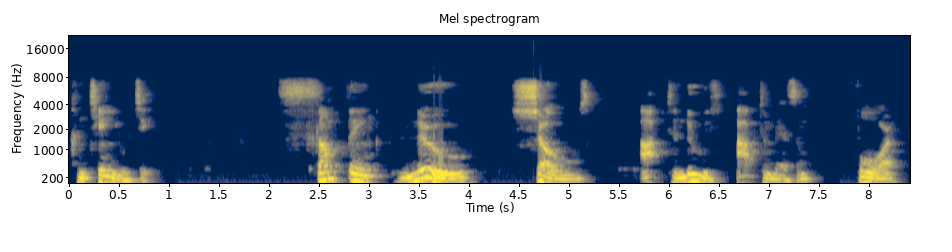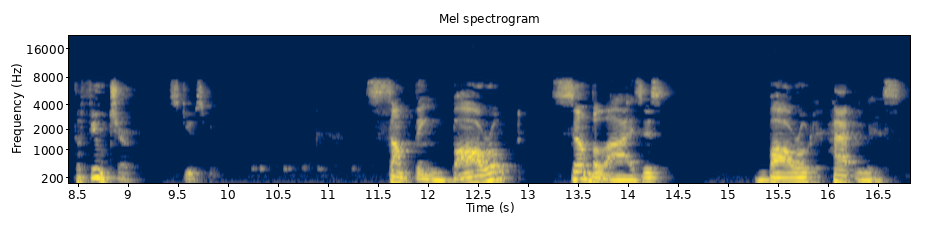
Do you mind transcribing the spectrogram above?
continuity. Something new shows optimism for the future. Excuse me. Something borrowed symbolizes borrowed happiness,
